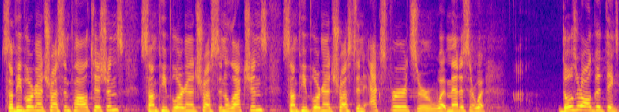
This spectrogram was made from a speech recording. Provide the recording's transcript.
Some people are gonna trust in politicians, some people are gonna trust in elections, some people are gonna trust in experts or what medicine or what. Those are all good things.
